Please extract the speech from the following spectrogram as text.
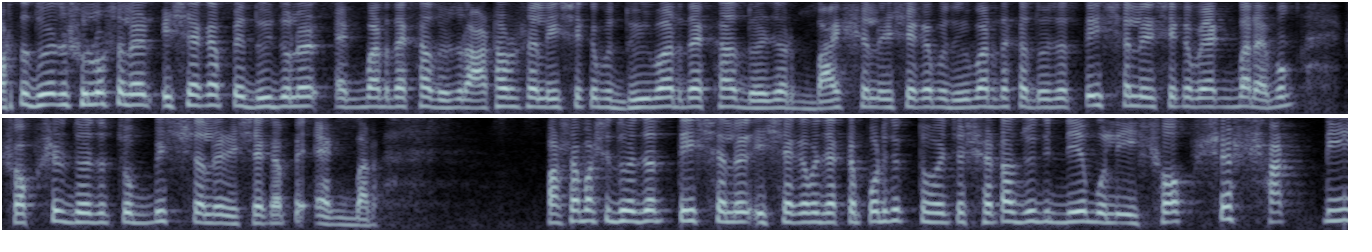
অর্থাৎ দু হাজার ষোলো সালের এশিয়া কাপে দুই দলের একবার দেখা দু হাজার আঠারো সালে এশিয়া কাপে দুইবার দেখা দু সালের এশিয়া কাপে দুইবার দেখা দু সালের এশিয়া কাপে একবার, এবং সবশেষ দু হাজার চব্বিশ সালের এশিয়া কাপে একবার। পাশাপাশি দু হাজার তেইশ সালের এশিয়া কাপে যে একটা পরিযুক্ত হয়েছে, সেটা যদি নিয়ে বলি এই সবশেষ ষাটটি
